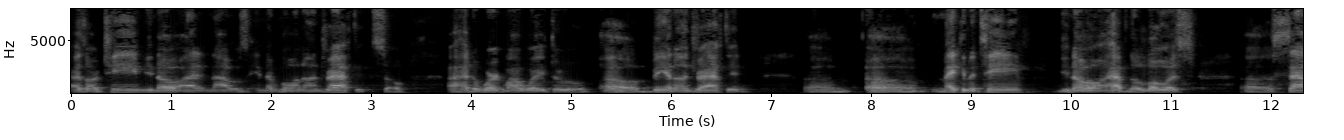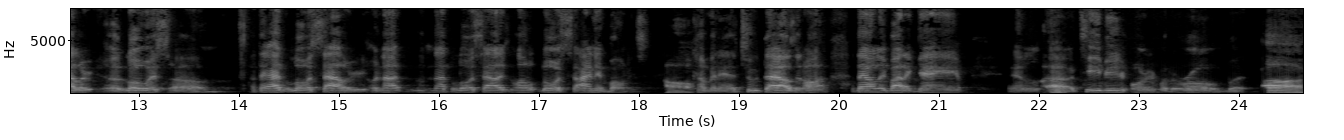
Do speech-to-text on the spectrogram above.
as our team, you know, I, and I was end up going undrafted. So I had to work my way through uh, being undrafted, um, uh, making a team, you know, having the lowest uh, salary, uh, lowest, um, I think I had the lowest salary, or not, not the lowest salary, low, lowest signing bonus oh. coming in at 2000. I think only bought a game and uh, uh. TV for me for the room, but uh,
